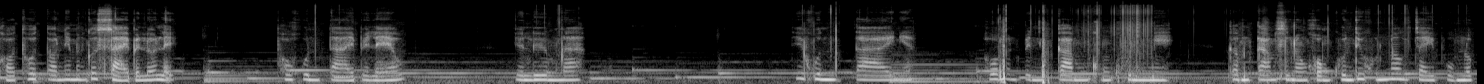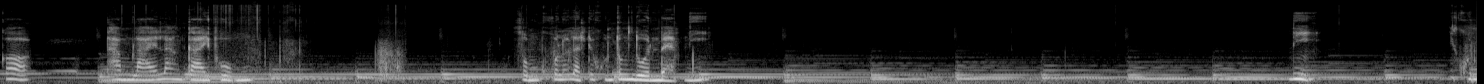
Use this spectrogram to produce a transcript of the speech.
ขอโทษตอนนี้มันก็สายไปแล้วแหละเพราะคุณตายไปแล้ว อย่าลืมนะ ที่คุณตายเนี่ย เพราะว่ามันเป็นกรรมของคุณไงกรรมตามสนองของคุณที่คุณนอกใจผมแล้วก็ทำร้ายร่างกายผม สมควรแล้วแหละที่คุณต้องโดนแบบนี้ นี่ นี่คุณ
